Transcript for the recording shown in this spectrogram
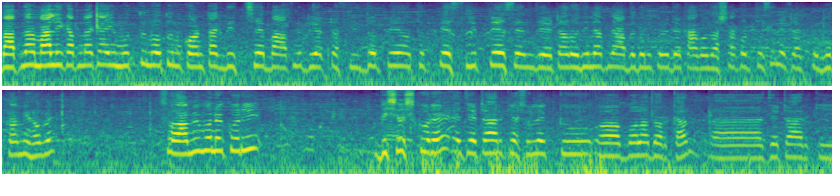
বা আপনার মালিক আপনাকে এই মুহূর্তে নতুন কন্ট্যাক্ট দিচ্ছে বা আপনি দু একটা ফিজ দো পে অর্থাৎ পে স্লিপ পেয়েছেন যে এটার অধীনে আপনি আবেদন করে দিয়ে কাগজ আশা করতেছেন, এটা একটু বোকামি হবে। সো আমি মনে করি বিশেষ করে যেটা আর কি আসলে একটু বলা দরকার যেটা আর কি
